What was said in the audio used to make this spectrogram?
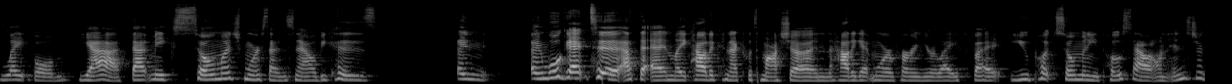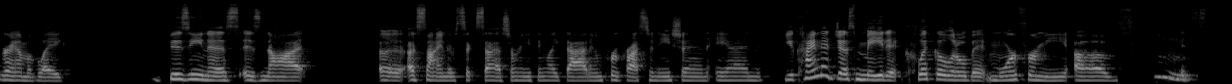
Light bulb. Yeah, that makes so much more sense now because and and we'll get to at the end like how to connect with Masha and how to get more of her in your life. But you put so many posts out on Instagram of like busyness is not a, a sign of success or anything like that, and procrastination. And you kind of just made it click a little bit more for me of hmm. it's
